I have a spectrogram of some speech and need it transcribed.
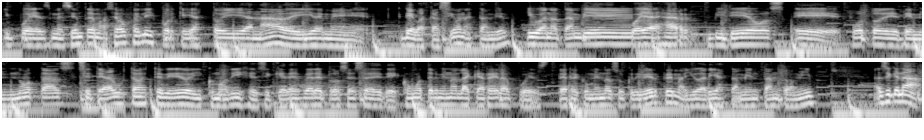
Y pues me siento demasiado feliz porque ya estoy a nada de irme de vacaciones también. Y bueno, también voy a dejar videos, eh, fotos de, mis notas. Si te ha gustado este video y como dije, si quieres ver el proceso de, cómo terminó la carrera, pues te recomiendo suscribirte. Me ayudarías también tanto a mí. Así que nada,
